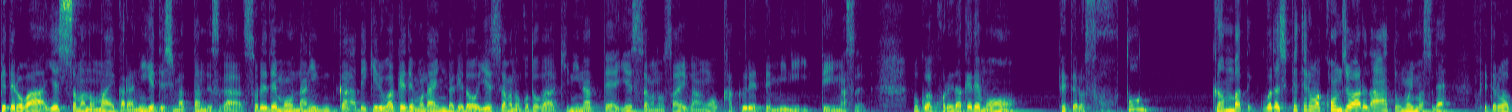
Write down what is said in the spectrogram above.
ペテロはイエス様の前から逃げてしまったんですがそれでも何ができるわけでもないんだけどイエス様のことが気になってイエス様の裁判を隠れて見に行っています。僕はこれだけでもペテロ相当頑張って私ペテロは根性あるなと思いますね。ペテロは、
